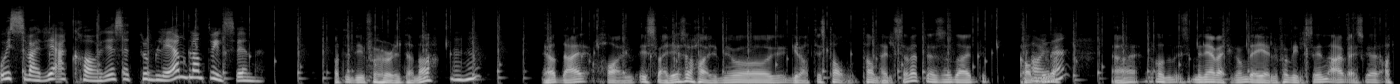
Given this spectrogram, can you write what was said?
og i Sverige er karies et problem blant villsvin. At de får hull i tenna. Mhm. Ja, der har, I Sverige så har de jo gratis tall- tannhelse, vet du. Så der kan Har de det? Ja, og, men jeg vet ikke om det gjelder for villsvin. At, det- at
